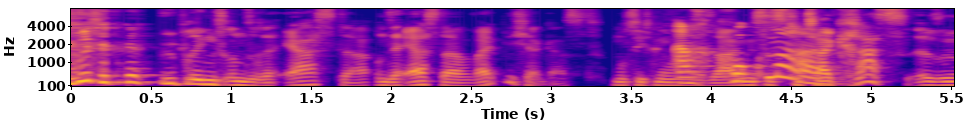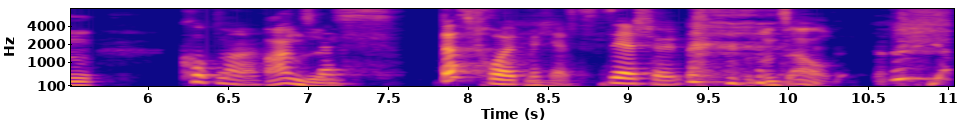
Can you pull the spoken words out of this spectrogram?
Du bist übrigens unsere erster, unser erster weiblicher Gast, muss ich noch mal Ach, sagen. Das ist mal. total krass. Also Guck mal. Wahnsinn. Das, das freut mich jetzt. Sehr schön. Und uns auch. Ja.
